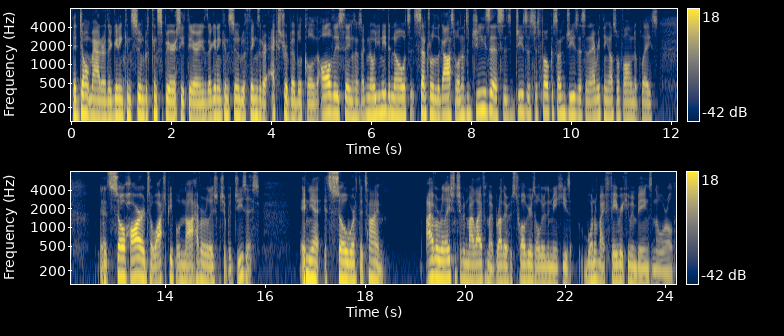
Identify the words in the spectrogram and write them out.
that don't matter. They're getting consumed with conspiracy theories. They're getting consumed with things that are extra biblical. All these things. I was like no you need to know what's central to the gospel and that's jesus. It's jesus. Just focus on jesus and then everything else will fall into place. And it's so hard to watch people not have a relationship with jesus and yet it's so worth the time I have a relationship in my life with my brother who's 12 years older than me. He's one of my favorite human beings in the world.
